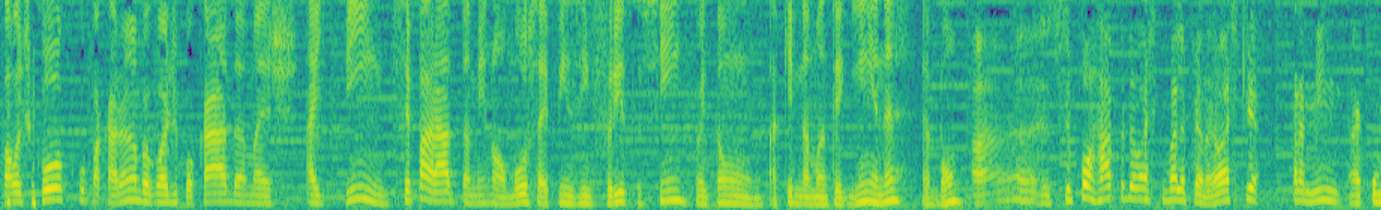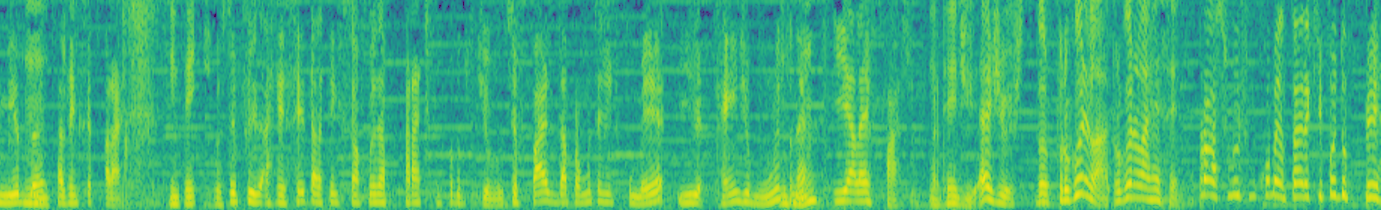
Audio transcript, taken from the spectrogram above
fala de coco pra caramba, eu gosto de cocada, mas aipim separado também no almoço, aipimzinho frito assim, ou então aquele na manteiguinha, né? É bom. Ah, se for rápido, eu acho que vale a pena. Eu acho que para mim a comida hum. ela tem que ser prática. Entendi. Você a receita ela tem que ser uma coisa prática e produtiva. Você faz, dá para muita gente comer e rende muito, uhum. né? E ela é fácil. Entendi. É justo. Procure lá, procure lá a receita. Próximo último comentário aqui foi do P.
